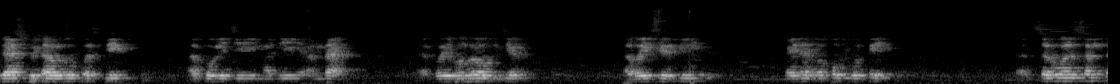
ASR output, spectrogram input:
व्यासपीठावर उपस्थित अकोलेचे माजी आमदार वैभवराव पिचड अभय शिर्के कैलास बापू होते सर्व संत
